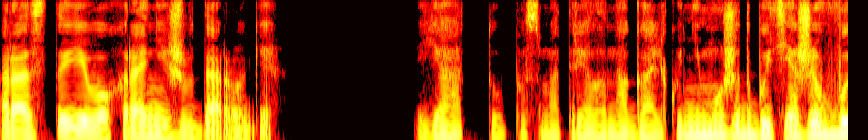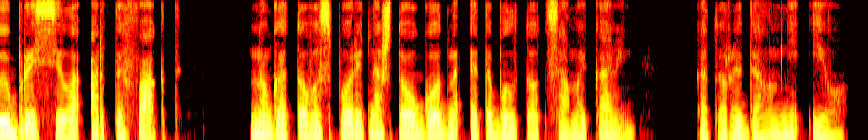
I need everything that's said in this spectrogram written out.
раз ты его хранишь в дороге». Я тупо смотрела на Гальку. «Не может быть, я же выбросила артефакт!» Но готова спорить на что угодно, это был тот самый камень, который дал мне Ио.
